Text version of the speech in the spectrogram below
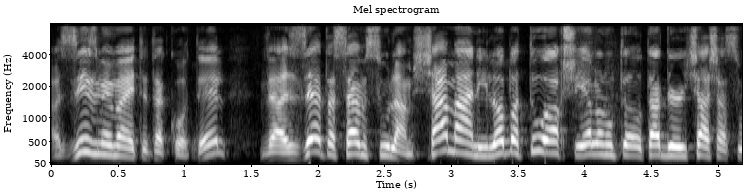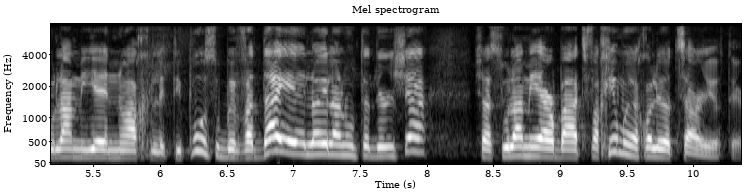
הזיז ממעט את הכותל, ועל זה אתה שם סולם. שמה אני לא בטוח שיהיה לנו אותה דרישה שהסולם יהיה נוח לטיפוס, ובוודאי לא יהיה לנו את הדרישה שהסולם יהיה ארבעה טפחים, הוא יכול להיות צר יותר.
